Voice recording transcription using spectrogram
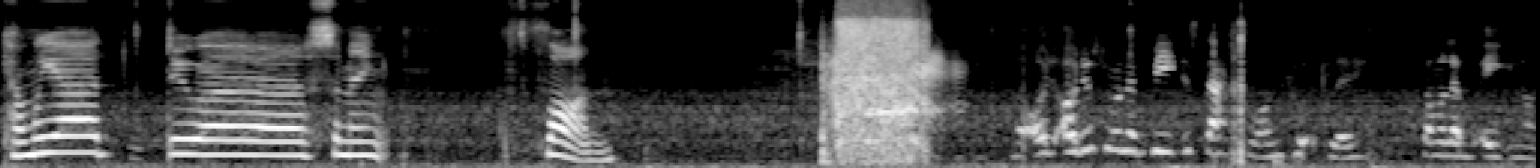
can we uh do uh something fun? I just want to beat the staff one quickly. So I'm on level 89.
